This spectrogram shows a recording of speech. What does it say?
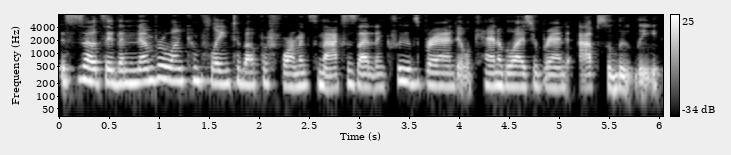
This is, I would say, the number one complaint about Performance Max is that it includes brand. It will cannibalize your brand. Absolutely.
